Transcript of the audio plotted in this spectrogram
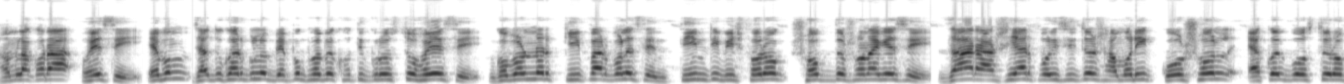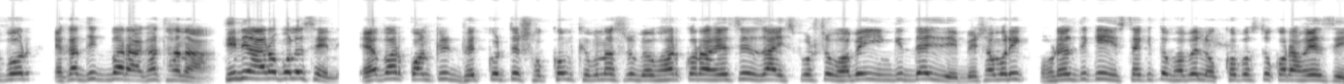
হামলা করা হয়েছে এবং জাদুঘরগুলো ব্যাপকভাবে ক্ষতিগ্রস্ত হয়েছে। গভর্নর কিপার বলেছেন, তিনটি বিস্ফোরক শব্দ শোনা গেছে, যা রাশিয়ার পরিচিত সামরিক কৌশল একই বস্তুর ওপর একাধিকবার আঘাত হানা। তিনি আরও বলেছেন এবার কনক্রিট ভেদ করতে সক্ষম ক্ষেপণাস্ত্র ব্যবহার করা হয়েছে, যা স্পষ্টভাবেই ইঙ্গিত দেয় যে বেসামরিক হোটেলটিকে স্থাপিতভাবে লক্ষ্যবস্তু করা হয়েছে।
